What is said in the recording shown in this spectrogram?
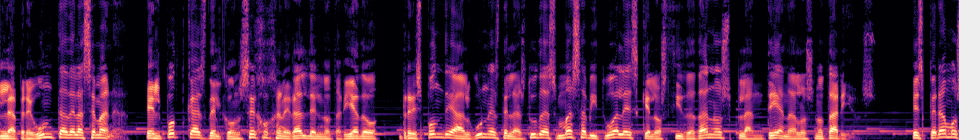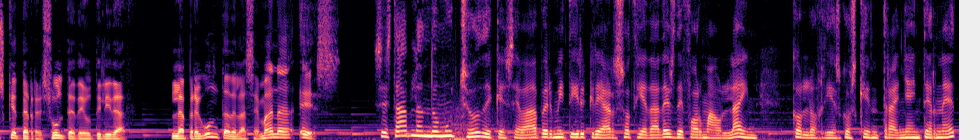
La pregunta de la semana. El podcast del Consejo General del Notariado responde a algunas de las dudas más habituales que los ciudadanos plantean a los notarios. Esperamos que te resulte de utilidad. La pregunta de la semana es... Se está hablando mucho de que se va a permitir crear sociedades de forma online. Con los riesgos que entraña Internet,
